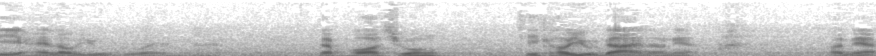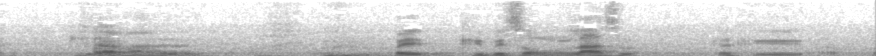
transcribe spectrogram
ดีให้เราอยู่ด้วย แต่พอช่วงที่เขาอยู่ได้แล้วเนี่ย ตอนเนี้ยพี่ดราม่าเลยไปคือไปส่งล่าสุดก็คือไป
